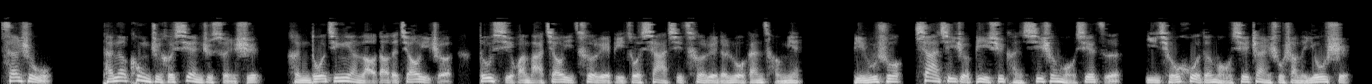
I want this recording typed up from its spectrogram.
三十五，谈到控制和限制损失。很多经验老道的交易者都喜欢把交易策略比作下棋策略的若干层面，比如说，下棋者必须肯牺牲某些子，以求获得某些战术上的优势，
